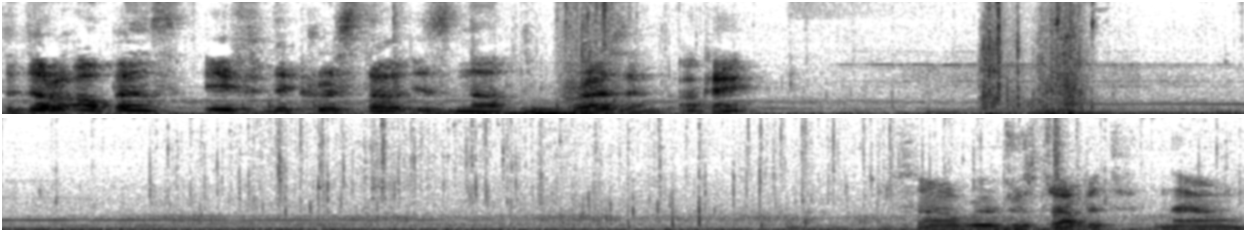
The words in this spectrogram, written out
the door opens if the crystal is not present. Okay. We'll just drop it now.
